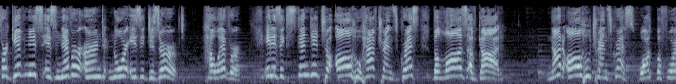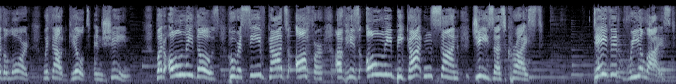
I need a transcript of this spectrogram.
Forgiveness is never earned nor is it deserved. However, it is extended to all who have transgressed the laws of God. Not all who transgress walk before the Lord without guilt and shame, but only those who receive God's offer of his only begotten Son, Jesus Christ. David realized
